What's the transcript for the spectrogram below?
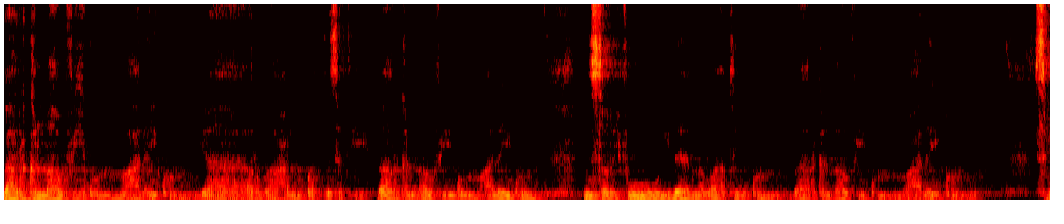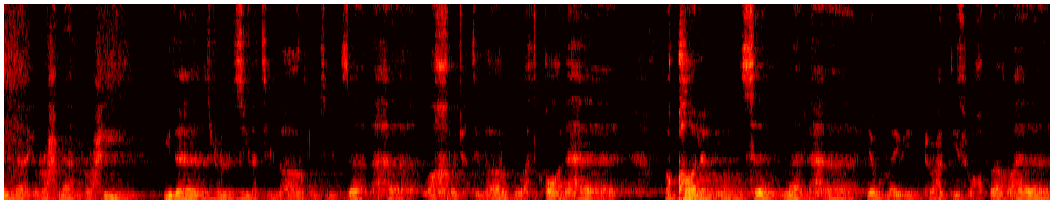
بارك الله فيكم وعليكم يا أرواح المقدسة. بارك الله فيكم وعليكم. انصرفوا إلى مواطنكم. بارك الله فيكم وعليكم. بسم الله الرحمن الرحيم. إذا زلزلت الأرض زلزالها وأخرجت الأرض أثقالها وقال الإنسان ما لها يومئذ تحدث أخبارها.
